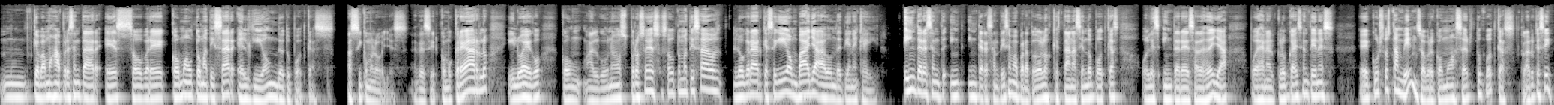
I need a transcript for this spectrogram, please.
mm, que vamos a presentar es sobre cómo automatizar el guion de tu podcast. Así como lo oyes, es decir, cómo crearlo y luego con algunos procesos automatizados lograr que ese guion vaya a donde tiene que ir interesante, in- interesantísima para todos los que están haciendo podcast o les interesa desde ya, pues en el Club Kaizen tienes eh, cursos también sobre cómo hacer tu podcast. Claro que sí.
